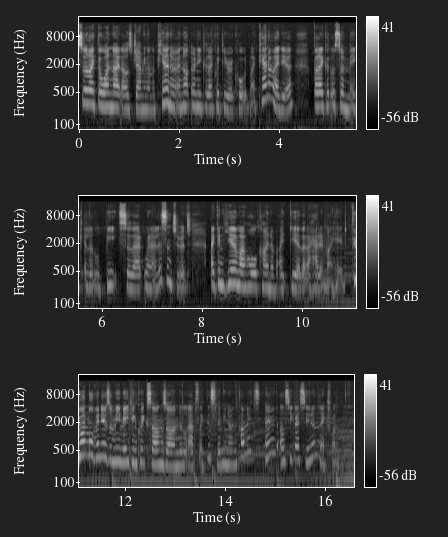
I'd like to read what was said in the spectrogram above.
So like the one night I was jamming on the piano and not only could I quickly record my piano idea, but I could also make a little beat so that when I listen to it, I can hear my whole kind of idea that I had in my head. If you want more videos of me making quick songs on little apps like this, let me know in the comments and I'll see you guys soon in the next one.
